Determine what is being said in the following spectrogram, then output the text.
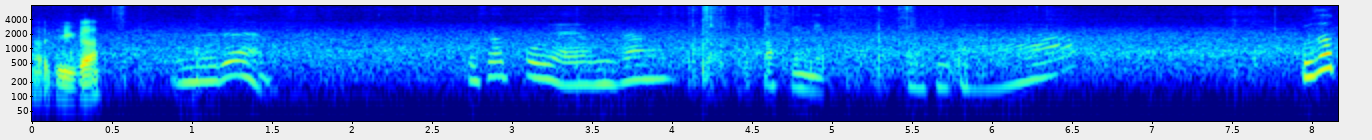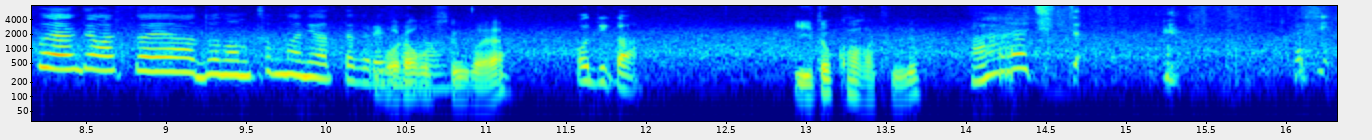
어디가? 오늘은 고사포 야영장 왔습니다. 여기가 고사포 야영장 왔어요. 눈 엄청 많이 왔다 그래서. 뭐라고 쓴 거야? 어디가? 이독화 같은데? 아 진짜. 다시.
